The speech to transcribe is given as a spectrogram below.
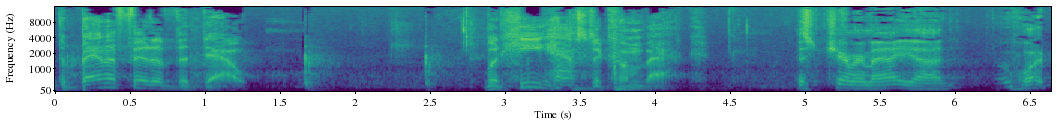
the benefit of the doubt, but he has to come back. Mr. Chairman, may I, uh, What?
